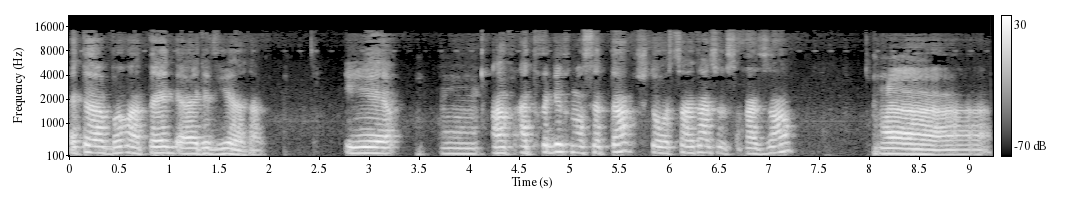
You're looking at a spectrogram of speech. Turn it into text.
это был отель э, «Ривьера». И откликнулся так, что сразу сказал э,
